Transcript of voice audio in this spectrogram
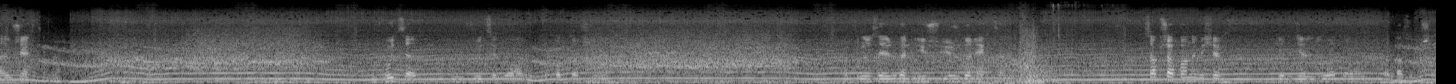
Ale już nie chcę, no. W dwójce, w dwójce go on podnosił. Na trójce już, go- już, już go nie chcę. No. Co przepony by się wpierdzieliło, to od razu wyszedł.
